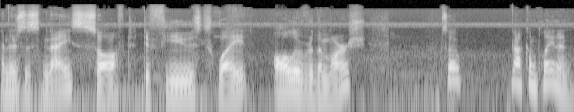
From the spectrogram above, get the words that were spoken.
and there's this nice, soft, diffused light all over the marsh. So, not complaining.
